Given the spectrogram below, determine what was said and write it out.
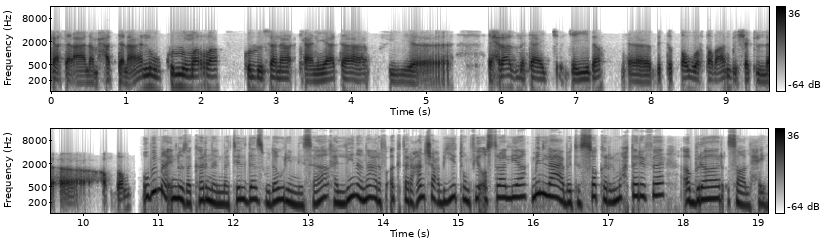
كأس العالم حتى الآن. وكل مرة كل سنة امكانياتها في آه، إحراز نتائج جيدة آه، بتتطور طبعا بشكل أفضل. وبما إنه ذكرنا ال Matildas ودوري النساء خلينا نعرف أكثر عن شعبيتهم في أستراليا من لاعبة ال soccer المحترفة أبرار صالحي.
